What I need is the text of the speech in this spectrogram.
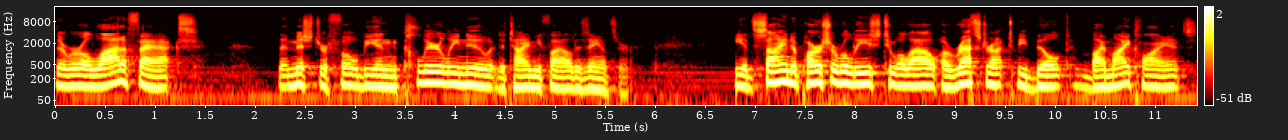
there were a lot of facts that Mr. Fobian clearly knew at the time he filed his answer. He had signed a partial release to allow a restaurant to be built by my clients,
